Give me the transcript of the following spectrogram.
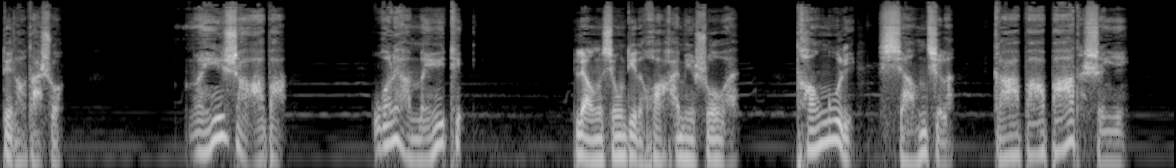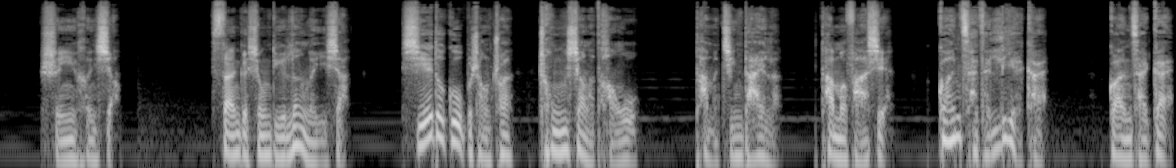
对老大说：“没啥吧，我俩没听。”两兄弟的话还没说完，堂屋里。响起了嘎巴巴的声音，声音很响。三个兄弟愣了一下，鞋都顾不上穿，冲向了堂屋。他们惊呆了，他们发现棺材在裂开，棺材盖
